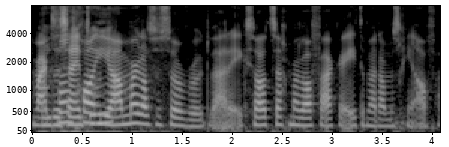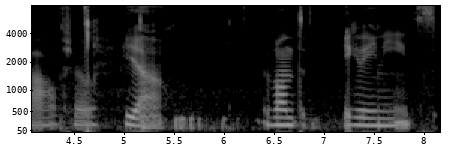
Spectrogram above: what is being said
Maar Want ik vond het zijn gewoon jammer dat ze zo rude waren. Ik zal het zeg maar wel vaker eten, maar dan misschien afhalen of zo. Ja. Want ik weet niet.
